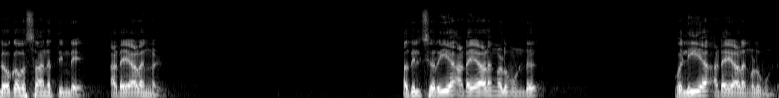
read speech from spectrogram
ലോകാവസാനത്തിന്റെ അടയാളങ്ങൾ. അതിൽ ചെറിയ അടയാളങ്ങളുമുണ്ട് വലിയ അടയാളങ്ങളുമുണ്ട്.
